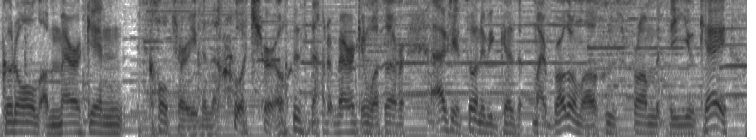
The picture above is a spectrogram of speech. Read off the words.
good old American culture, even though a churro is not American whatsoever. Actually, it's funny because my brother in law, who's from the UK,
